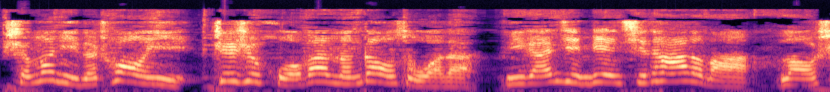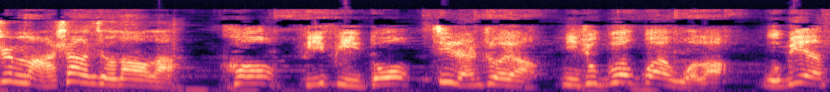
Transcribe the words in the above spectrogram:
什么你的创意？这是伙伴们告诉我的，你赶紧变其他的吧，老师马上就到了。哼，比比东，既然这样，你就不要怪我了，我变。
